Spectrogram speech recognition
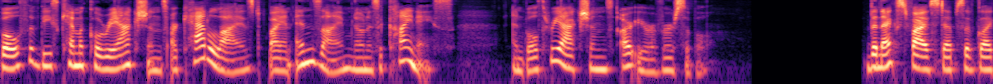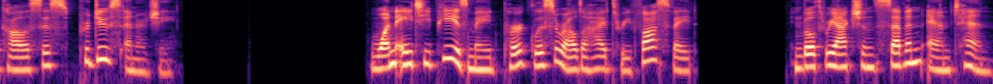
Both of these chemical reactions are catalyzed by an enzyme known as a kinase, and both reactions are irreversible. The next five steps of glycolysis produce energy. One ATP is made per glyceraldehyde 3 phosphate in both reactions 7 and 10.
